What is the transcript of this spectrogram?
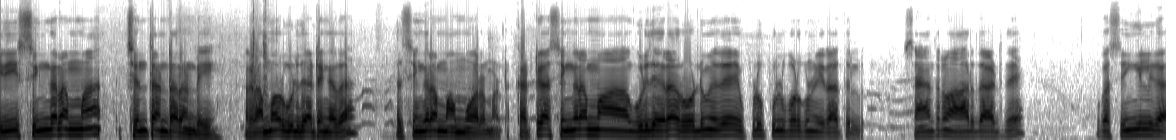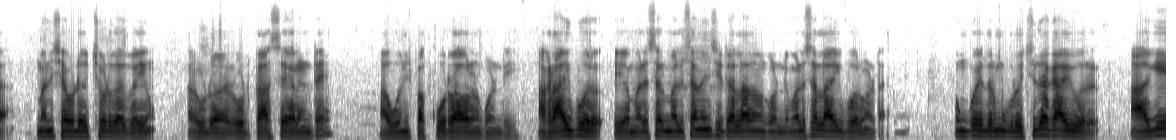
ఇది సింగరమ్మ చింత అంటారండి. అక్కడ అమ్మవారి గుడి దాటాం కదా అది సింగరమ్మ అమ్మవారు అనమాట కరెక్ట్గా సింగరమ్మ గుడి దగ్గర రోడ్డు మీదే ఎప్పుడు పుల్లు పడుకునే రాత్రులు సాయంత్రం ఆరు దాటితే ఒక సింగిల్గా మనిషి ఎవడో వచ్చేవాడు కాదు భయం. రోడ్ రోడ్ క్రాస్ చేయాలంటే ఆ ఊరి నుంచి పక్క ఊరు రావాలనుకోండి అక్కడ ఆగిపోరు. ఇక మలిసాల మలిసాల నుంచి ఇటు వెళ్ళాలనుకోండి మలిసాల్లో ఆగిపోరు అనమాట ఇంకో ఇద్దరు ముగ్గురు వచ్చేదాకా ఆగిపోరు. ఆగి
